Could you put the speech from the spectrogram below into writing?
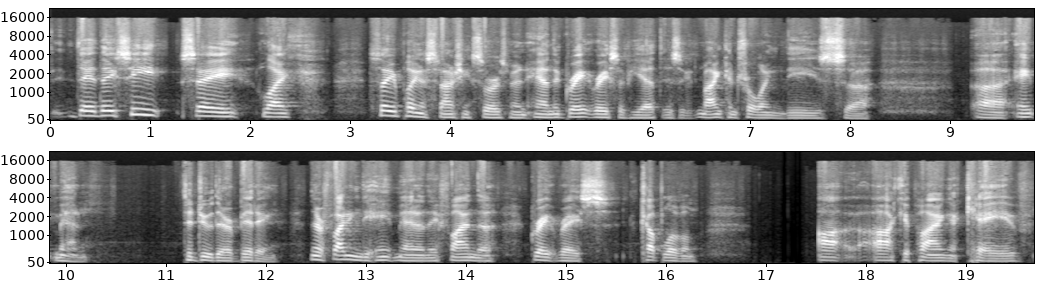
they they see say like say you're playing astonishing swordsman and the great race of Yith is mind controlling these uh, uh, ape men to do their bidding they're fighting the ape men and they find the great race, a couple of them, uh, occupying a cave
